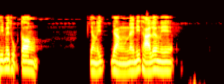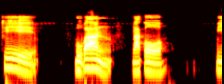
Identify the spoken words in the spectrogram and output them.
ที่ไม่ถูกต้อง อย่างนี้อย่างในนิทานเรื่องนี้ ที่ หมู่บ้านนาโก มี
